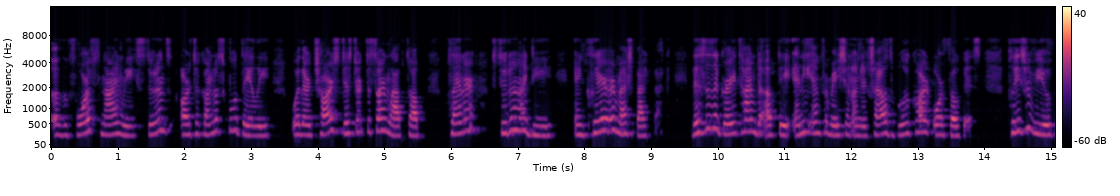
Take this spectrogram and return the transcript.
of the fourth nine weeks, students are to come to school daily with their charged district assigned laptop, planner, student ID, and clear or mesh backpack. This is a great time to update any information on your child's blue card or focus. Please review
